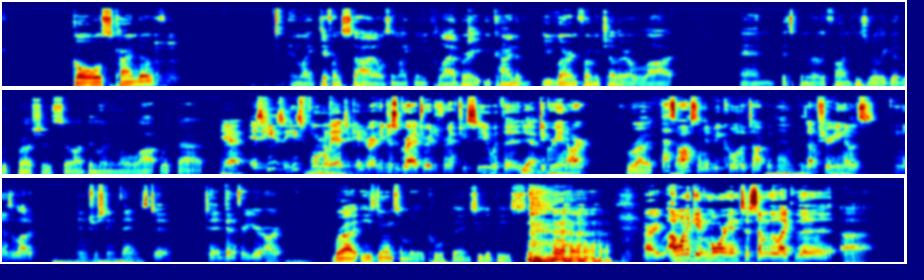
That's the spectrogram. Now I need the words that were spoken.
goals, kind of Mhm. and like different styles and like when you collaborate you kind of you learn from each other a lot and it's been really fun he's really good with brushes so i've been learning a lot with that Yeah, is he's he's formally educated, right? He just graduated from FGCU with a Yeah. degree in art. right That's awesome. It'd be cool to talk with him because I'm sure he knows he knows a lot of interesting things to to benefit your art. right he's doing some really cool things he's a beast All right, I want to get more into some of the like the uh,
